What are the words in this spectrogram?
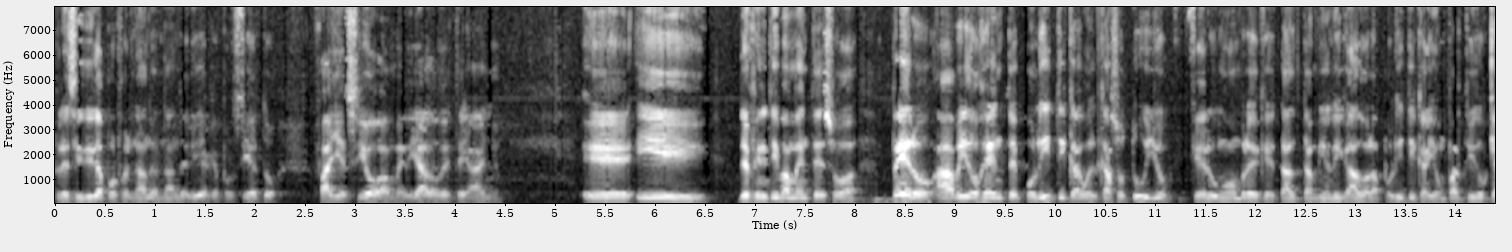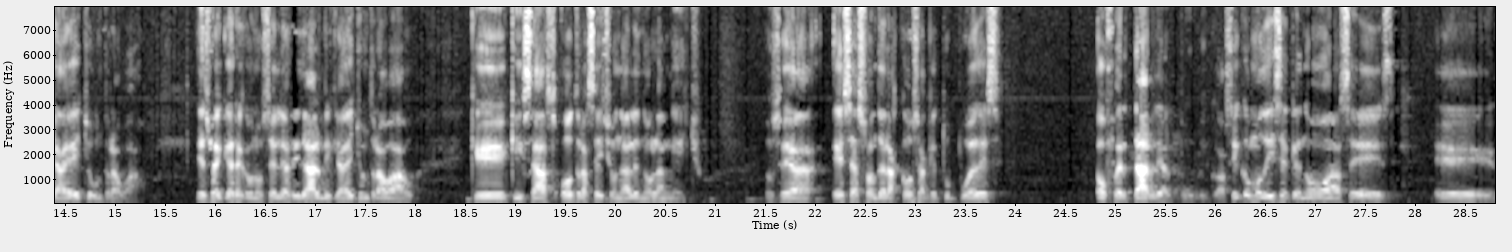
presidida por Fernando Hernández Díaz, que por cierto falleció a mediados de este año. Eh, y definitivamente eso... Pero ha habido gente política, o el caso tuyo, que era un hombre que está también ligado a la política y a un partido que ha hecho un trabajo. Eso hay que reconocerle a Ridalmi, que ha hecho un trabajo que quizás otras seccionales no lo han hecho. O sea, esas son de las cosas que tú puedes ofertarle al público. Así como dice que no haces eh,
